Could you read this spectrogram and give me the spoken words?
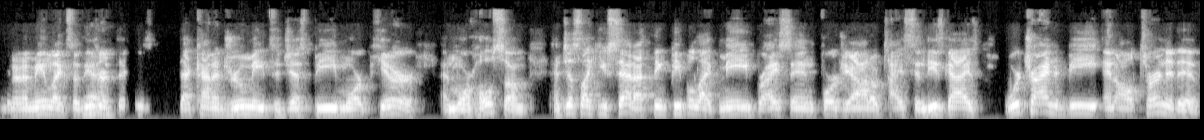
You know what I mean? Like so these Yeah. are things that kind of drew me to just be more pure and more wholesome. And just like you said, I think people like me, Bryson, Forgiato, Tyson, these guys, we're trying to be an alternative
